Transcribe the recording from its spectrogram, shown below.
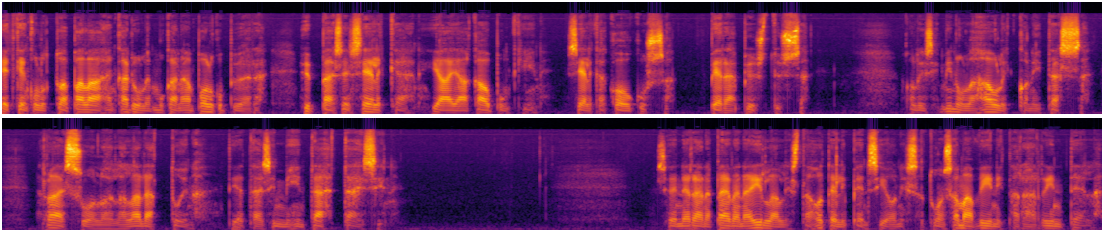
Hetken kuluttua palaa hän kadulle mukanaan polkupyörä, hyppää sen selkään ja ajaa kaupunkiin, selkä koukussa, perä pystyssä. Olisi minulla haulikkoni tässä, raessuoloilla ladattuina, tietäisin mihin tähtäisin. Söin eräänä päivänä illallista hotellipensionissa tuon saman viinitarhan rinteellä.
